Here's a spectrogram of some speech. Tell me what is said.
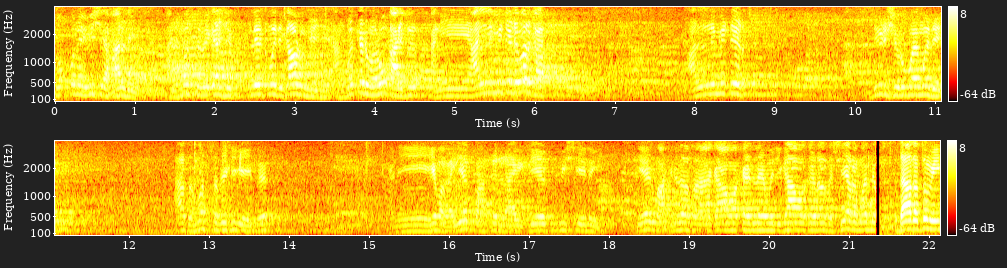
तो पण आहे विषय हार्ड आहे. आणि मस्तपैकी अशी प्लेटमध्ये काढून घ्यायची. आणि बकेट भरून खायचं. आणि अनलिमिटेड आहे बरं का. अनलिमिटेड दीडशे रुपयामध्ये. असं मस्तपैकी घ्यायचं. आणि हे बघा एक भाकर डायरेक्ट एक विषय नाही. एक भाकरी असा गावाकडल्या म्हणजे गावाकडं असं शहरामधलं दादा तुम्ही?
